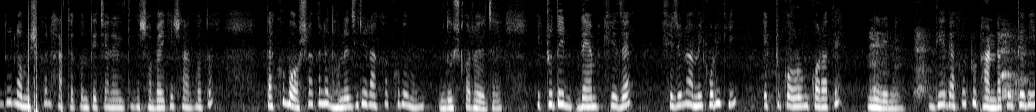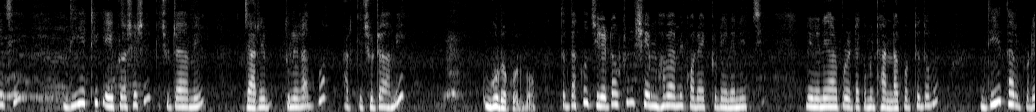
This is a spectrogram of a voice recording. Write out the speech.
বন্ধু, নমস্কার। হাতাকুন্তি চ্যানেল থেকে সবাইকে স্বাগত। দেখো, বর্ষাকালে ধনে জিরে রাখা খুবই দুষ্কর হয়ে যায়। একটুতেই ড্যাম্প খেয়ে যায়। সেজন্য আমি করি কি, একটু গরম করাতে নেড়ে নিই। দিয়ে দেখো, একটু ঠান্ডা করতে দিয়েছি। দিয়ে ঠিক এই প্রসেসে কিছুটা আমি জারে তুলে রাখব আর কিছুটা আমি গুঁড়ো করব। তো দেখো, জিরেটাও একটু সেমভাবে আমি কড়াই একটু নেড়ে নিচ্ছি। নেড়ে নেওয়ার পর এটাকে আমি ঠান্ডা করতে দেবো। দিয়ে তারপরে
